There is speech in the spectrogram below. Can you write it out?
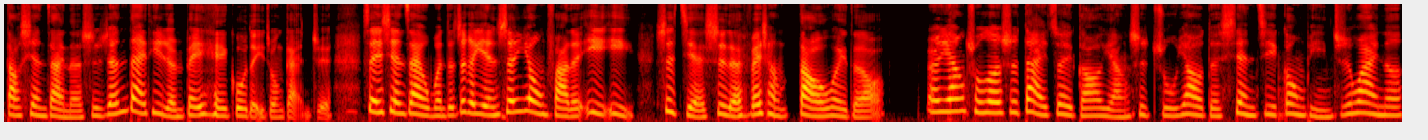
到现在呢是人代替人背黑锅的一种感觉。所以现在我们的这个衍生用法的意义是解释的非常到位的哦。而羊除了是代罪羔羊，是主要的献祭贡品之外呢，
